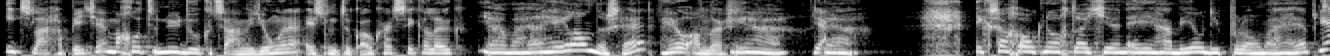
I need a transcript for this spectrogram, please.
iets lager pitje. Maar goed, nu doe ik het samen met jongeren. Is natuurlijk ook hartstikke leuk. Ja, maar heel anders, hè? Heel anders. Ja, ja. Ja. Ik zag ook nog dat je een E EHBO-diploma hebt. Ja.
